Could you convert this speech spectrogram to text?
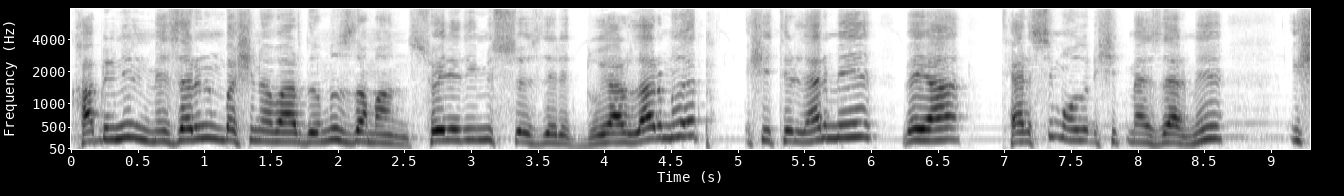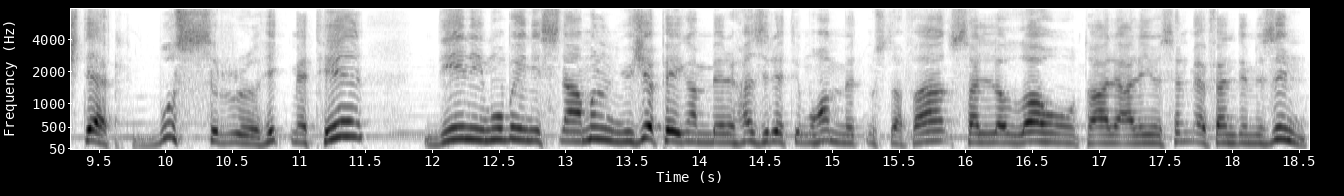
Kabrinin mezarının başına vardığımız zaman söylediğimiz sözleri duyarlar mı, işitirler mi veya tersi mi olur, işitmezler mi? İşte bu sırrı, hikmeti dini mubin İslam'ın yüce peygamberi Hazreti Muhammed Mustafa sallallahu teala aleyhi ve sellem Efendimizin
